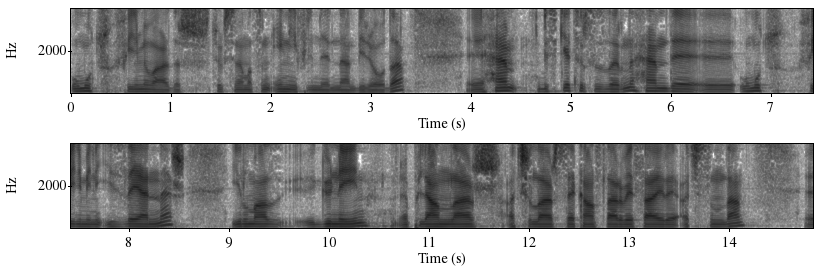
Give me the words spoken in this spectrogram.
Umut filmi vardır. Türk sinemasının en iyi filmlerinden biri o da. E, hem bisiklet hırsızlarını hem de e, Umut filmini izleyenler Yılmaz Güney'in planlar, açılar, sekanslar vesaire açısından e,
